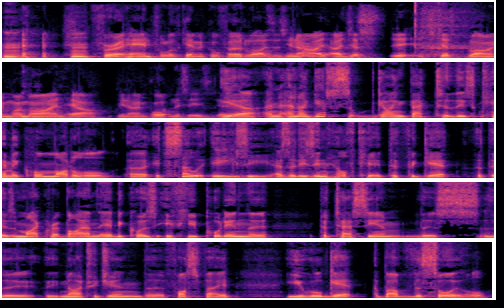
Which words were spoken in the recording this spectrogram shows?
mm. for a handful of chemical fertilizers? You know, I, I just, it, it's just blowing my mind how, you know, important this is. Yeah. yeah and, and I guess going back to this chemical model, uh, it's so easy, as it is in healthcare, to forget that there's a microbiome there because if you put in the potassium, the, the, the nitrogen, the phosphate, you will get above the soil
